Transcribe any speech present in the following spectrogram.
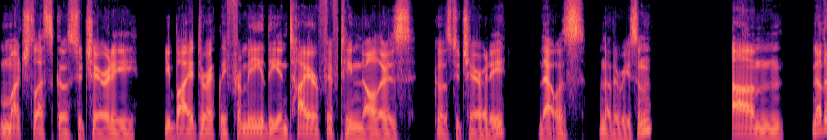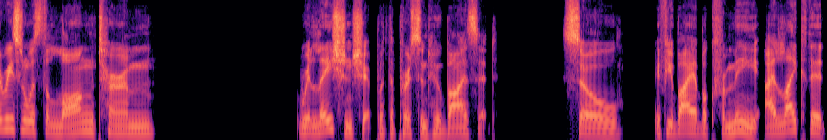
much less goes to charity. You buy it directly from me, the entire $15 goes to charity. That was another reason. Um, another reason was the long term relationship with the person who buys it. So if you buy a book from me, I like that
